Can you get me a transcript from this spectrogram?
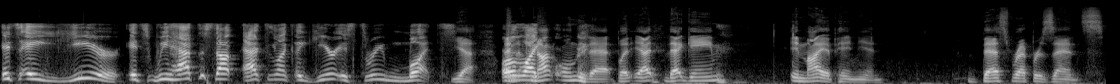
it's a year. It's we have to stop acting like a year is three months. Yeah, Or And like not only that, but at, that game, in my opinion, best represents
